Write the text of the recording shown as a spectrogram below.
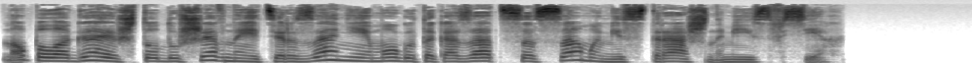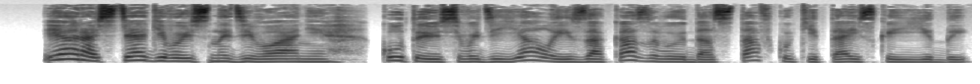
Но полагаю, что душевные терзания могут оказаться самыми страшными из всех. Я растягиваюсь на диване, кутаюсь в одеяло и заказываю доставку китайской еды.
